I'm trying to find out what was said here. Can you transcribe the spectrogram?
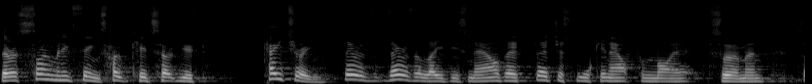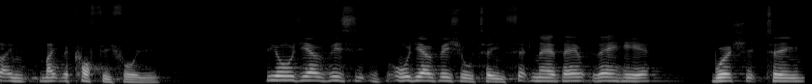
there are so many things Hope Kids, Hope Youth. Catering, there are, there are the ladies now. They're, they're just walking out from my sermon so I make the coffee for you. The audio, audio visual team sitting there, they're, they're here. Worship team.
